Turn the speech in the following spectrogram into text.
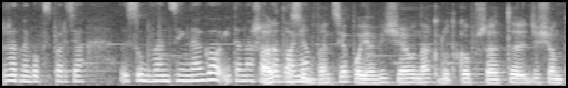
żadnego wsparcia subwencyjnego i ta nasza Ale ta kampania. subwencja pojawi się na krótko przed e, 10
